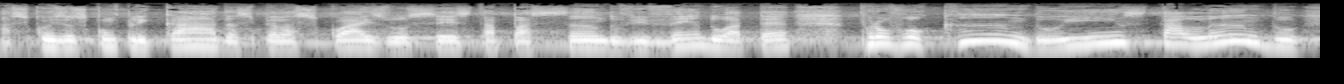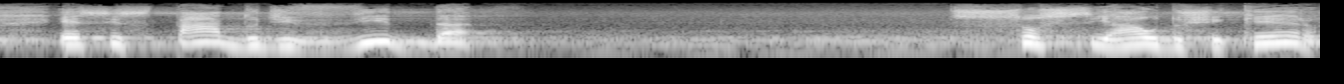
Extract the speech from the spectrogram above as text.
as coisas complicadas pelas quais você está passando, vivendo, ou até provocando e instalando esse estado de vida social do chiqueiro.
